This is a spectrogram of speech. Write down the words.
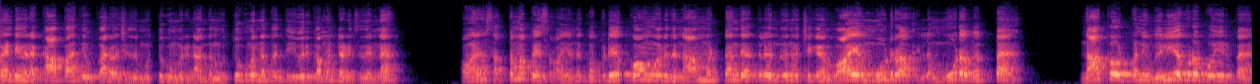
வேண்டியவரை காப்பாற்றி உட்கார வச்சது முத்துக்குமரன் அந்த முத்துக்குமரனை பற்றி இவர் கமெண்ட் அடிச்சது என்ன? அவன் சத்தமாக பேசுகிறான் எனக்கு அப்படியே கோபம் வருது. நான் மட்டும் அந்த இடத்துல இருந்துன்னு வச்சுக்கேன் வாயை மூடுறா. இல்லை மூட வைப்பேன். நாக் அவுட் பண்ணி வெளியே கூட போயிருப்பேன்.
